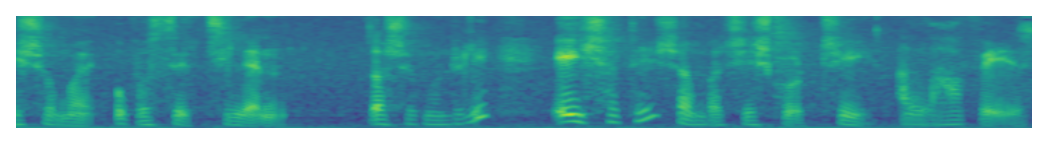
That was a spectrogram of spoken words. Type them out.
এ সময় উপস্থিত ছিলেন। দর্শক মণ্ডলী, এই সাথে সংবাদ শেষ করছি। আল্লাহ হাফেজ।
